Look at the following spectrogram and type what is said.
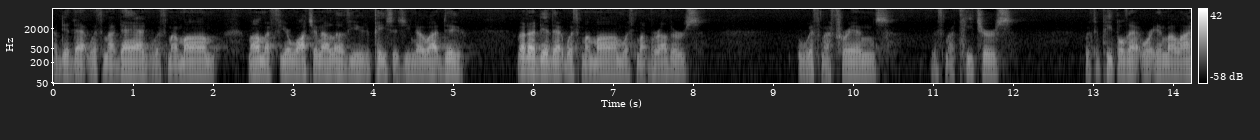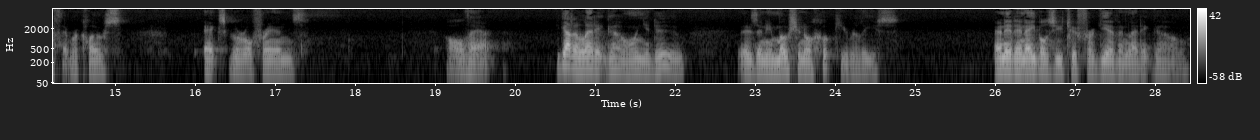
I did that with my dad, with my mom. Mom, if you're watching, I love you to pieces. You know I do. But I did that with my mom, with my brothers, with my friends, with my teachers with the people that were in my life that were close, ex girlfriends, all that. You got to let it go. When you do, there's an emotional hook you release. And it enables you to forgive and let it go.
